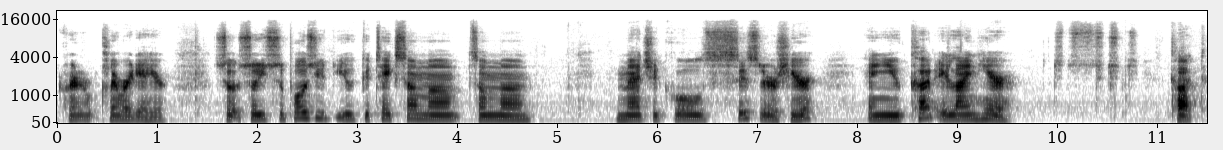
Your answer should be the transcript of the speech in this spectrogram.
clever idea here. So, so you suppose you you could take some um, some um, magical scissors here, and you cut a line here. Cut.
